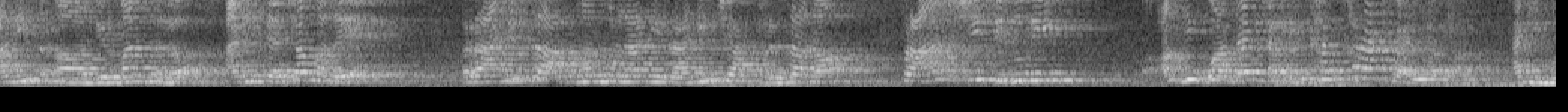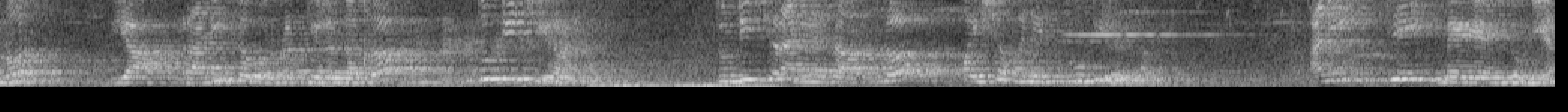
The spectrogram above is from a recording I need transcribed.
आधीच निर्माण झालं. आणि त्याच्यामध्ये राणीचं आगमन झालं आणि राणीच्या खर्चानं फ्रान्सची तिजोरी अगदी वाजायला लागली खणखणाट व्हायला लागला. आणि म्हणून या राणीचं वर्णन केलं जातं तुटीची राणी. तुटीची राणी याचा अर्थ पैशामध्ये तूट यायला आणि ही मेरी अँटोनिया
